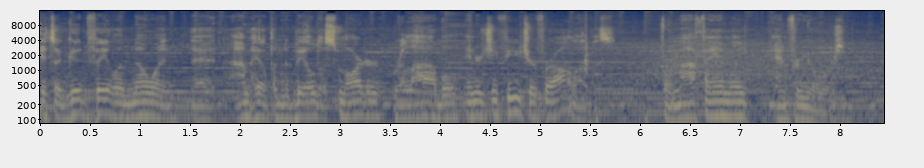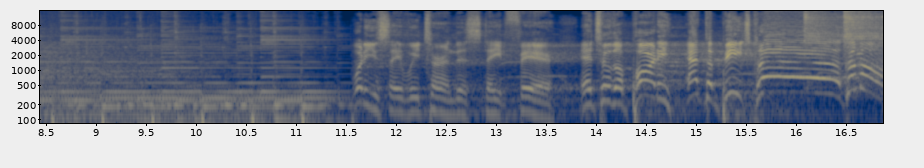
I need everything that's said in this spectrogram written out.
it's a good feeling knowing that I'm helping to build a smarter, reliable energy future for all of us, for my family and for yours. What do you say we turn this state fair into the party at the beach club? Come on!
